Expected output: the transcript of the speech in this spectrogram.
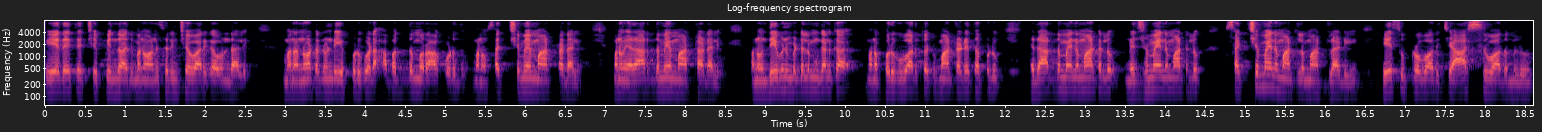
ఏదైతే చెప్పిందో అది మనం అనుసరించే వారిగా ఉండాలి. మన నోట నుండి ఎప్పుడు కూడా అబద్ధము రాకూడదు. మనం సత్యమే మాట్లాడాలి. మనం యథార్థమే మాట్లాడాలి. మనం దేవుని బిడ్డలం కనుక మన పొరుగు వారితో మాట్లాడేటప్పుడు యథార్థమైన మాటలు నిజమైన మాటలు సత్యమైన మాటలు మాట్లాడి యేసు ప్రభువారిచ్చే ఆశీర్వాదములు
